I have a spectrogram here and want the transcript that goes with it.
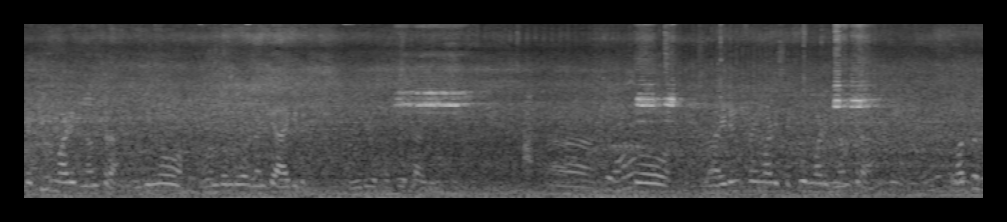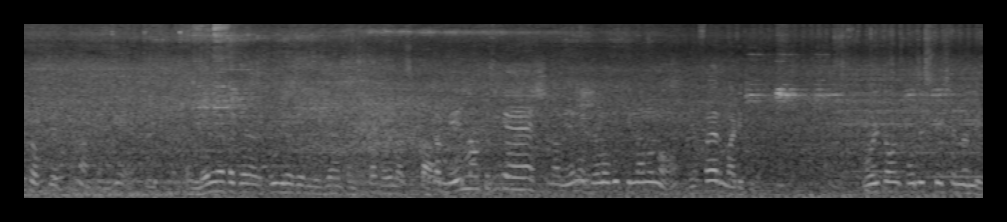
ಸೆಕ್ಯೂರ್ ಮಾಡಿದ ನಂತರ ಇನ್ನೂ ಒಂದೊಂದೂವರೆ ಗಂಟೆ ಆಗಿದೆ ವಿಡಿಯೋ ಸಕ್ಸಸ್ ಆಗಿದೆ ಸೊ ಐಡೆಂಟಿಫೈ ಮಾಡಿ ಸೆಕ್ಯೂರ್ ಮಾಡಿದ ನಂತರ ಮತ್ತಷ್ಟು ಅಪ್ಡೇಟ್ ನಾನು ನಿಮಗೆ ಮೇಲ್ನೋಟಕ್ಕೆ ಕೂಗಿರೋದು ನಿಜ ಅಂತ ಈಗ ಮೇಲ್ನೋಟಕ್ಕೆ ನಾವೇನು ಹೇಳೋದಕ್ಕಿನ್ನೂ ಎಫ್ ಐ ಆರ್ ಮಾಡಿದ್ವಿ ಓಲ್ಡ್ ಟೌನ್ ಪೊಲೀಸ್ ಸ್ಟೇಷನ್ನಲ್ಲಿ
